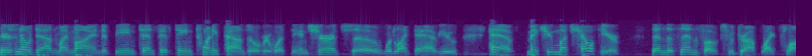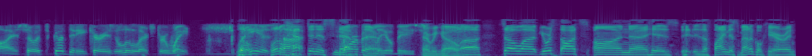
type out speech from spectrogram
there's no doubt in my mind that being 10, 15, 20 pounds over what the insurance uh, would like to have you have makes you much healthier than the thin folks who drop like flies. So it's good that he carries a little extra weight. Little, he is little heft in his step morbidly there. obese. There we go. Uh, so, uh, your thoughts on uh, his, his the finest medical care, and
